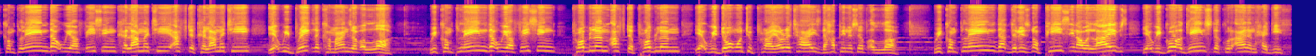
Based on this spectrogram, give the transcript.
complain that we are facing calamity after calamity, yet we break the commands of Allah. We complain that we are facing problem after problem, yet we don't want to prioritize the happiness of Allah. We complain that there is no peace in our lives, yet we go against the Quran and Hadith.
